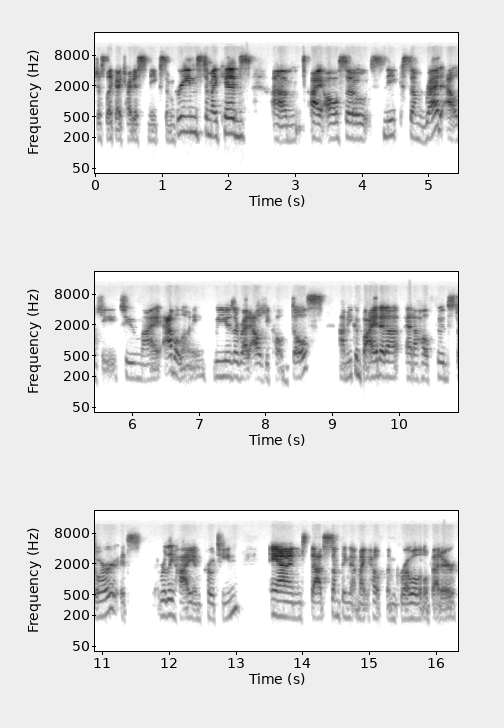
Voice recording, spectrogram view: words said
just like I try to sneak some greens to my kids, um, I also sneak some red algae to my abalone. We use a red algae called dulse. Um, you can buy it at a, at a health food store. It's really high in protein, and that's something that might help them grow a little better.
